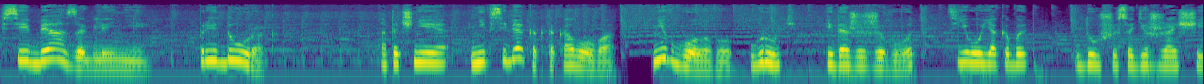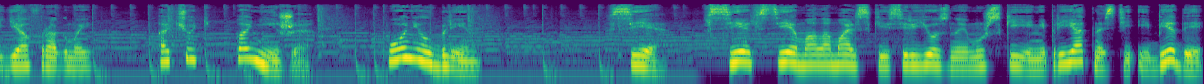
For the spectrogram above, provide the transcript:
В себя загляни, придурок а точнее не в себя как такового, не в голову, грудь и даже живот с его якобы душесодержащей диафрагмой, а чуть пониже. Понял, блин? Все, все-все маломальские серьезные мужские неприятности и беды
